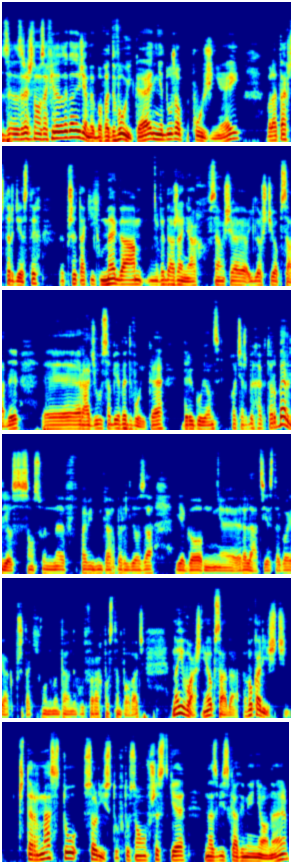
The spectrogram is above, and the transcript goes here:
zresztą za chwilę do tego dojdziemy, bo we dwójkę, niedużo później, w latach 40., przy takich mega wydarzeniach w sensie ilości obsady, e, radził sobie sobie we dwójkę, dyrygując chociażby Hector Berlioz. Są słynne w pamiętnikach Berlioza jego e, relacje z tego, jak przy takich monumentalnych utworach postępować. No i właśnie, obsada, wokaliści. 14 solistów, tu są wszystkie nazwiska wymienione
